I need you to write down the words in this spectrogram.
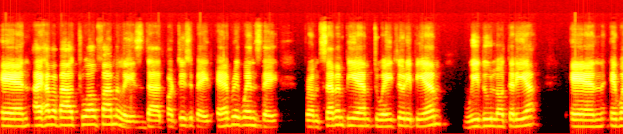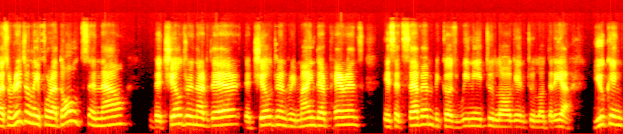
And I have about 12 families that participate every Wednesday from 7 p.m. to 8.30 p.m. We do Loteria. And it was originally for adults and now the children are there. The children remind their parents it's at seven because we need to log into Loteria. You can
